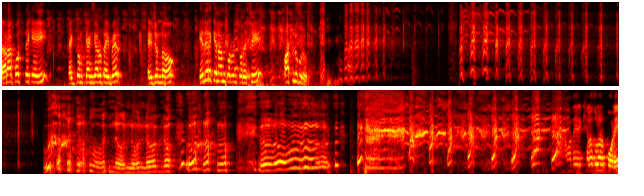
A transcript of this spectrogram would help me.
তারা প্রত্যেকেই একদম ক্যাঙ্গারু টাইপের এই জন্য এদেরকে নামকরণ করেছি Patlu group no, no, no, no. আমাদের খেলাধুলার পরে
